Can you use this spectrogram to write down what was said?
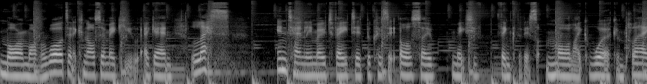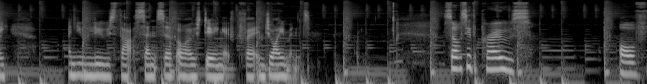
more and more rewards and it can also make you again less internally motivated because it also makes you think that it's more like work and play and you lose that sense of oh I was doing it for enjoyment. So obviously the pros of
